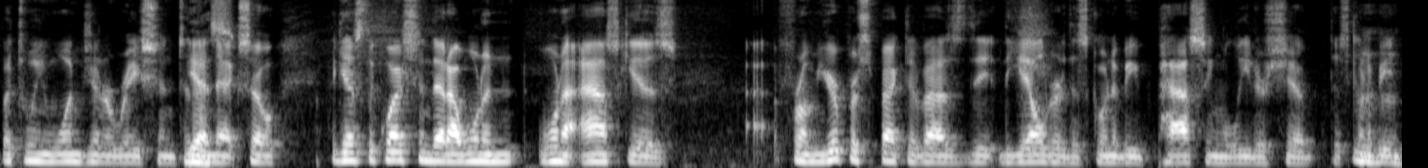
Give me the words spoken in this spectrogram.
between one generation to Yes. the next. So, I guess the question that I want to want to ask is, uh, from your perspective as the the elder that's going to be passing leadership, that's going to be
